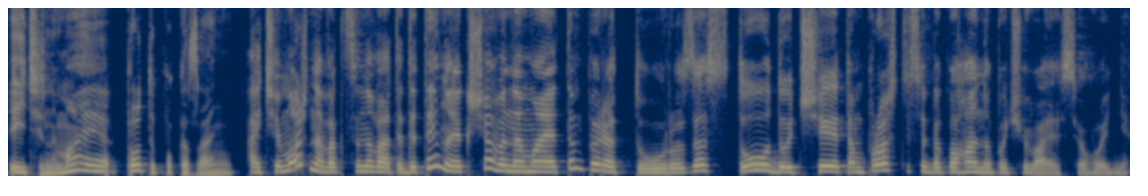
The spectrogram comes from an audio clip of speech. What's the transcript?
і чи немає протипоказань. А чи можна вакцинувати дитину, якщо вона має температуру, застуду, чи там просто себе погано почуває сьогодні?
